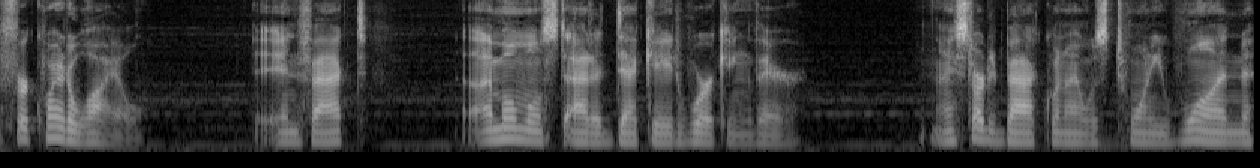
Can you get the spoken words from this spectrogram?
for quite a while. In fact, I'm almost at a decade working there. I started back when I was 21,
